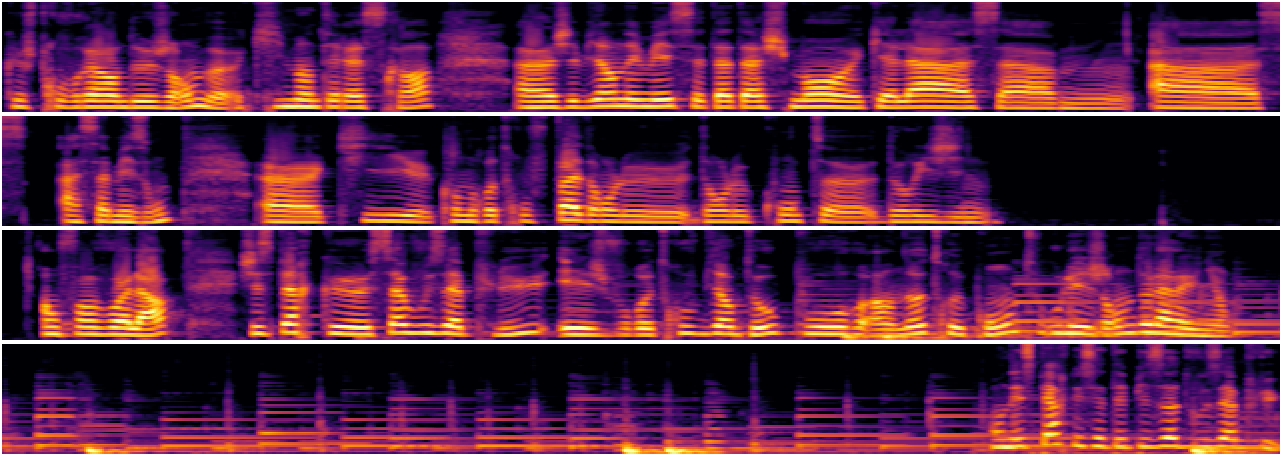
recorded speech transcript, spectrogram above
que je trouverai un deux jambes qui m'intéressera. J'ai bien aimé cet attachement qu'elle a à sa maison, qui qu'on ne retrouve pas dans le dans le conte d'origine Enfin voilà, j'espère que ça vous a plu et je vous retrouve bientôt pour un autre conte ou légende de la Réunion. On espère que cet épisode vous a plu.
